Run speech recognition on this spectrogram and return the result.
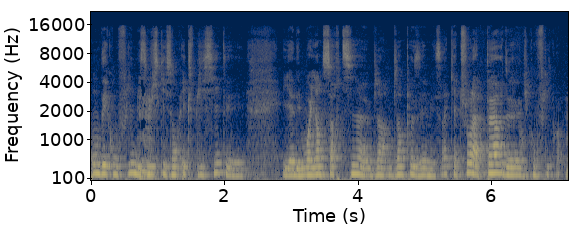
ont des conflits, mais c'est mm. juste qu'ils sont explicites et il y a des moyens de sortie bien, bien posés. Mais c'est vrai qu'il y a toujours la peur de, du conflit, quoi. Mm.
